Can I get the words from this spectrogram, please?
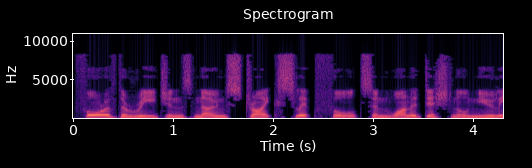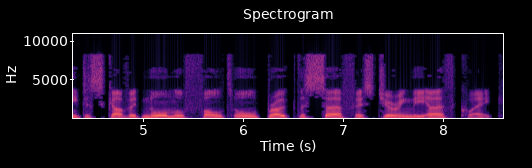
Four of the region's known strike-slip faults and one additional newly discovered normal fault all broke the surface during the earthquake.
